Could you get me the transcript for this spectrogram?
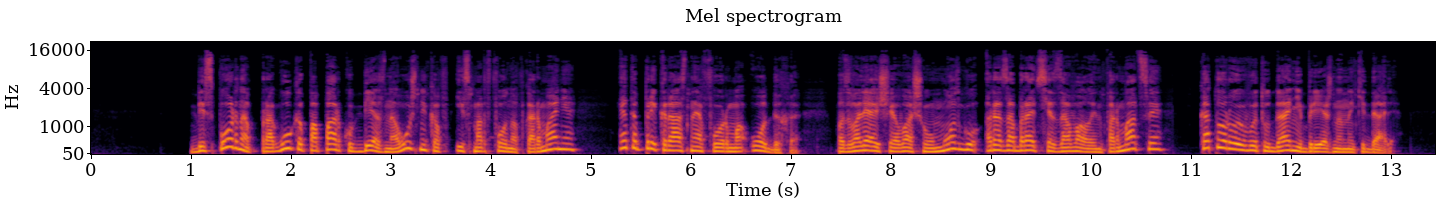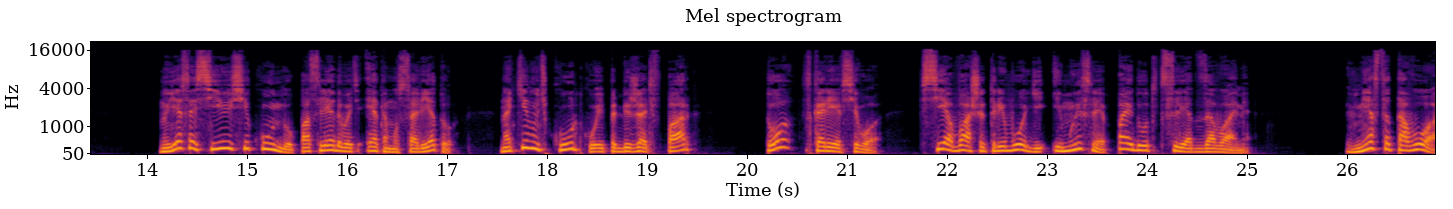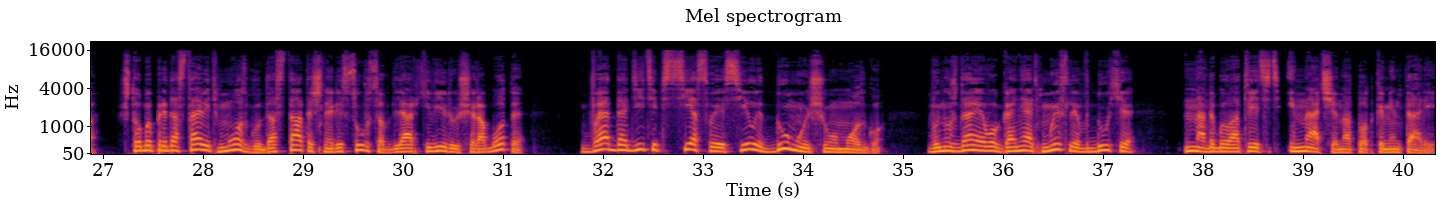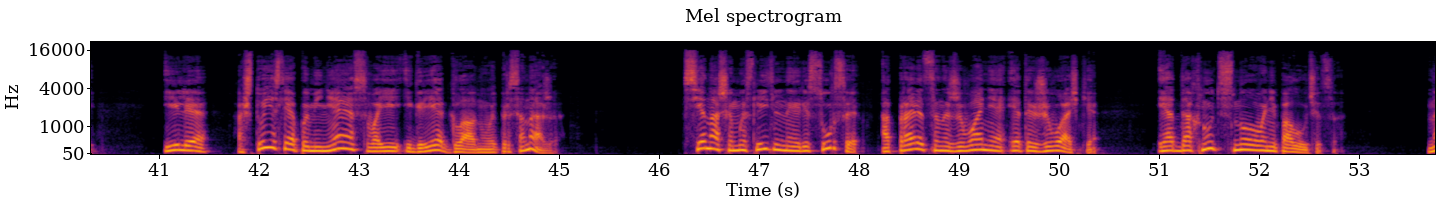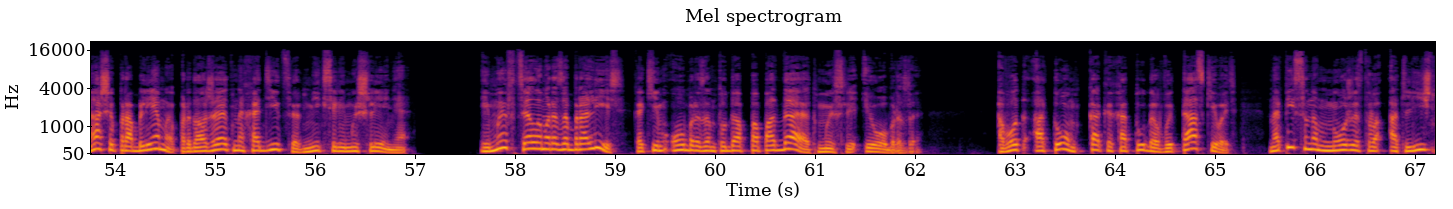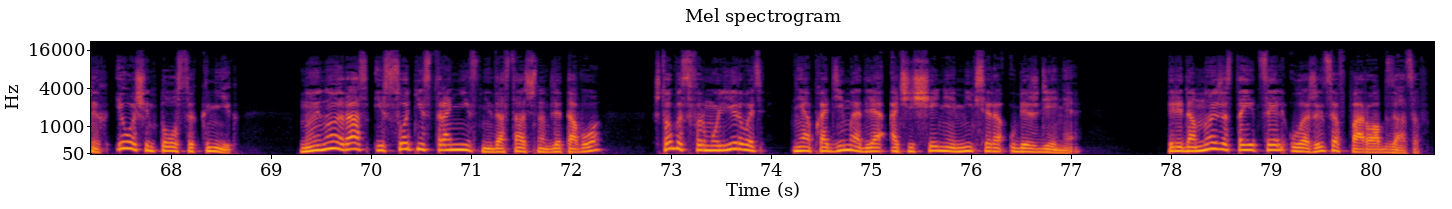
Бесспорно, прогулка по парку без наушников и смартфона в кармане — это прекрасная форма отдыха, позволяющая вашему мозгу разобрать все завалы информации, которую вы туда небрежно накидали. Но если сию секунду последовать этому совету, накинуть куртку и побежать в парк, то, скорее всего, все ваши тревоги и мысли пойдут вслед за вами. Вместо того, чтобы предоставить мозгу достаточно ресурсов для архивирующей работы, вы отдадите все свои силы думающему мозгу, вынуждая его гонять мысли в духе «надо было ответить иначе на тот комментарий» или «а что, если я поменяю в своей игре главного персонажа?» Все наши мыслительные ресурсы отправятся на жевание этой жвачки, и отдохнуть снова не получится. Наши проблемы продолжают находиться в миксере мышления, и мы в целом разобрались, каким образом туда попадают мысли и образы. А вот о том, как их оттуда вытаскивать, написано множество отличных и очень толстых книг, но иной раз и сотни страниц недостаточно для того, чтобы сформулировать необходимое для очищения миксера убеждение. Передо мной же стоит цель уложиться в пару абзацев.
